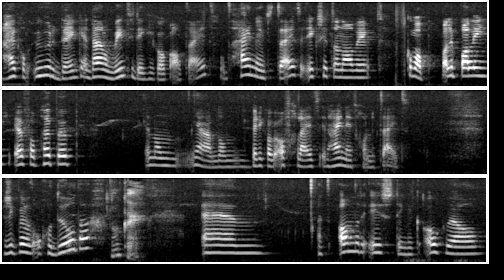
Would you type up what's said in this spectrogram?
Hij kan uren denken en daarom wint hij denk ik ook altijd. Want hij neemt de tijd en ik zit dan alweer, kom op, palli palli, hè, van hup hup. En dan, ja, dan ben ik alweer afgeleid en hij neemt gewoon de tijd. Dus ik ben wat ongeduldig. Oké. En het andere is, denk ik ook wel.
